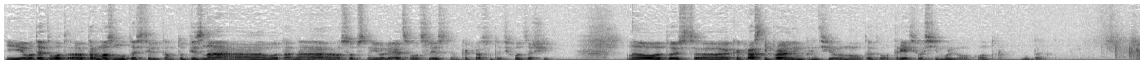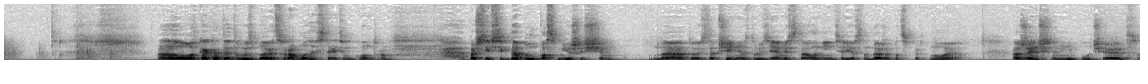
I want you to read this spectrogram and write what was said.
И вот эта вот э, тормознутость или там тупизна, вот, она, собственно, является вот следствием как раз вот этих вот защит. Ну, вот, то есть как раз неправильно импринтировано вот этого третьего символьного контура. Вот так. А, вот, как от этого избавиться? Работать с третьим контуром. Почти всегда был посмешищем. Да, то есть общение с друзьями стало неинтересно даже под спиртное. А с женщинами не получается.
